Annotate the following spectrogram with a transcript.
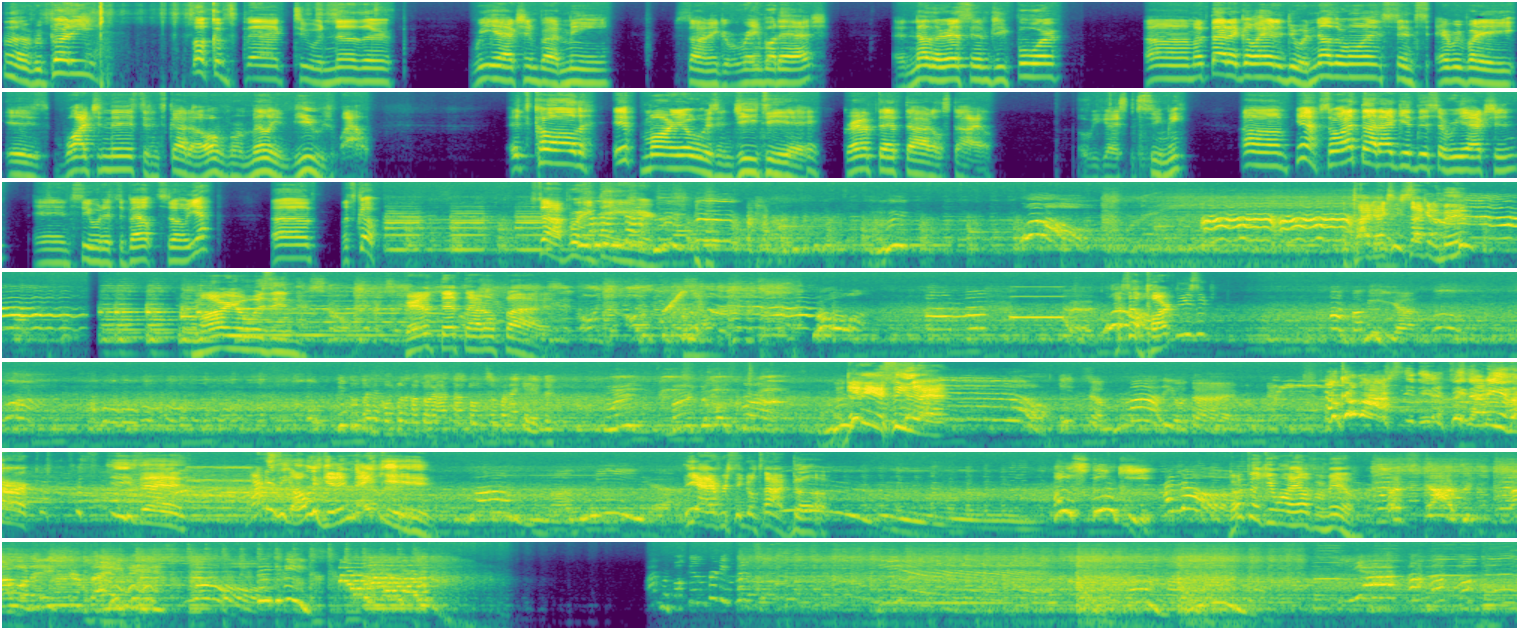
Hello, everybody. Welcome back to another reaction by me, Sonic Rainbow Dash. Another SMG4. Um, I thought I'd go ahead and do another one since everybody is watching this and it's got over a million views. Wow. It's called If Mario Was in GTA, Grand Theft Auto style. Hope you guys can see me. Um, yeah, so I thought I'd give this a reaction and see what it's about. So yeah, uh, let's go. Stop right there. Whoa! the pipe actually sucking him in? Mario was in Grand Theft Auto 5. That's not park music? Mamma mia! Di tutte le contornatorate a Tonzo Panaghead. I didn't even see that! It's a Mario time! Oh, come on! You didn't see that either! Jesus! Why is he always getting naked? Mamma mia! Yeah, every single time, duh. Hey, Stinky! Hello! Don't think you want help from him. I'm starving! I want to eat your babies! No! Take it easy. I'm a fucking pretty princess.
